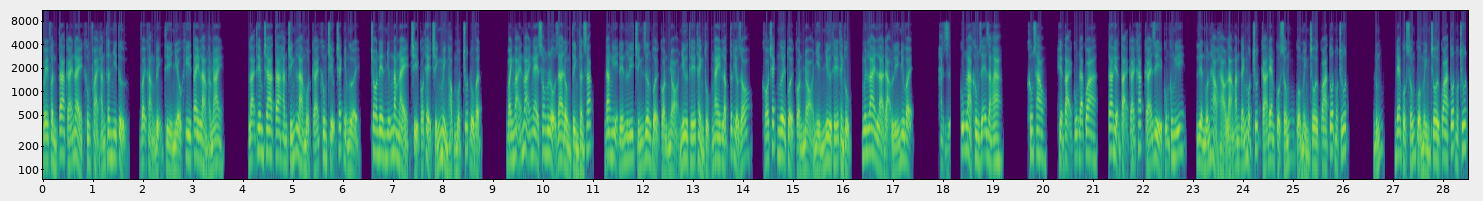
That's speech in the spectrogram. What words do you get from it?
về phần ta cái này không phải hắn thân nhi tử, vậy khẳng định thì nhiều khi tay làm hàm nai lại thêm cha ta hắn chính là một cái không chịu trách nhiệm người, cho nên những năm này chỉ có thể chính mình học một chút đồ vật. Bánh mãi mãi nghe xong lộ ra đồng tình thân sắc, đang nghĩ đến lý chính dương tuổi còn nhỏ như thế thành thục ngay lập tức hiểu rõ, khó trách ngươi tuổi còn nhỏ nhìn như thế thành thục, nguyên lai là đạo lý như vậy. Cũng là không dễ dàng a. Không sao, hiện tại cũng đã qua ta hiện tại cái khác cái gì cũng không nghĩ, liền muốn hảo hảo làm ăn đánh một chút cá đem cuộc sống của mình trôi qua tốt một chút. Đúng, đem cuộc sống của mình trôi qua tốt một chút,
